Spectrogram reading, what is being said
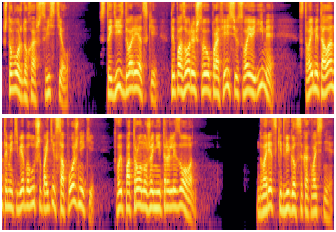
что воздух аж свистел? «Стыдись, дворецкий, ты позоришь свою профессию, свое имя. С твоими талантами тебе бы лучше пойти в сапожники. Твой патрон уже нейтрализован». Дворецкий двигался как во сне.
